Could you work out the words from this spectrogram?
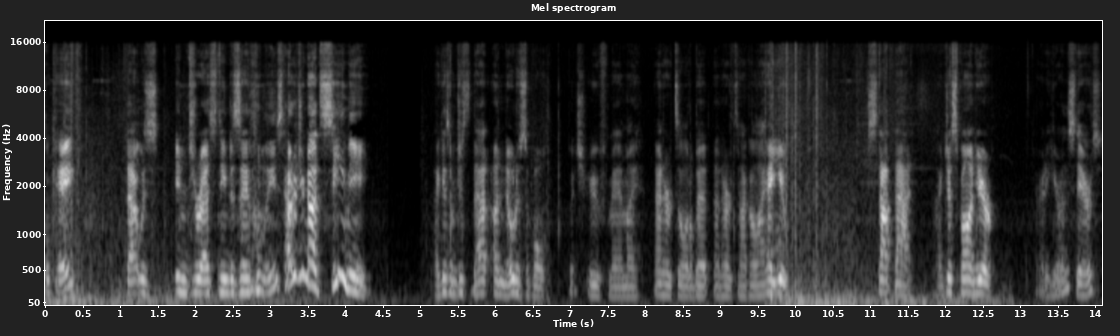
okay. That was interesting to say the least. How did you not see me? I guess I'm just that unnoticeable. Which, oof, man, my that hurts a little bit. That hurts, not gonna lie. Hey, you! Stop that. I just spawned here. Alright, here on the stairs.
